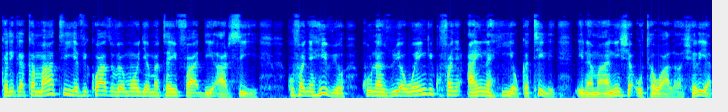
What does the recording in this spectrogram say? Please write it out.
katika kamati ya vikwazo vya Umoja wa Mataifa DRC. Kufanya hivyo kunazuia wengi kufanya aina hii ya ukatili, inamaanisha utawala wa sheria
